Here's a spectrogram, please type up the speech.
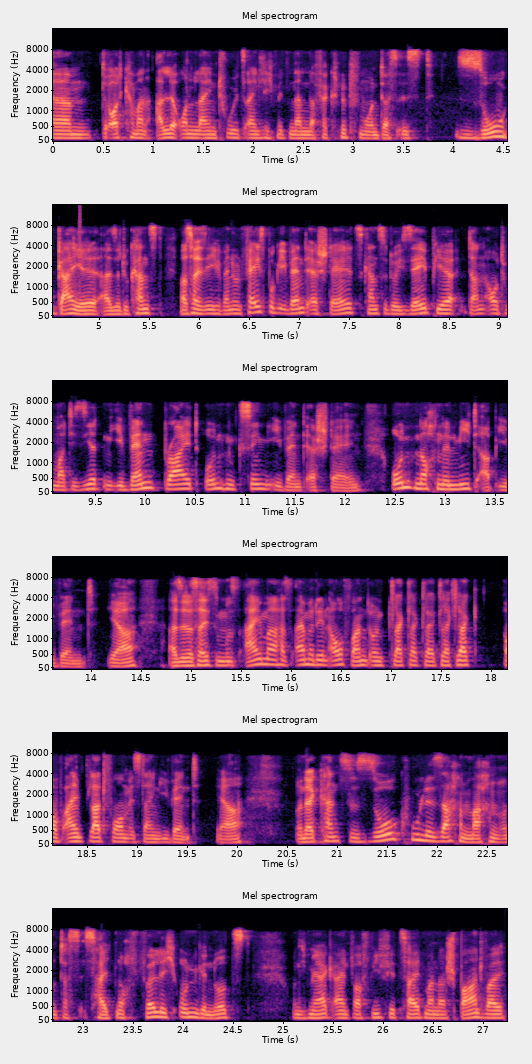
Ähm, dort kann man alle Online-Tools eigentlich miteinander verknüpfen und das ist so geil. Also du kannst, was weiß ich, wenn du ein Facebook-Event erstellst, kannst du durch Zapier dann automatisiert ein Eventbrite und ein Xing-Event erstellen und noch ein Meetup-Event. Ja, also das heißt, du musst einmal, hast einmal den Aufwand und klack, klack, klack, klack, klack, auf allen Plattformen ist dein Event. Ja, und da kannst du so coole Sachen machen und das ist halt noch völlig ungenutzt. Und ich merke einfach, wie viel Zeit man da spart, weil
